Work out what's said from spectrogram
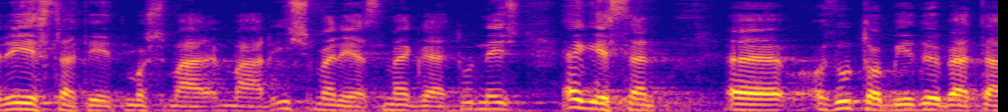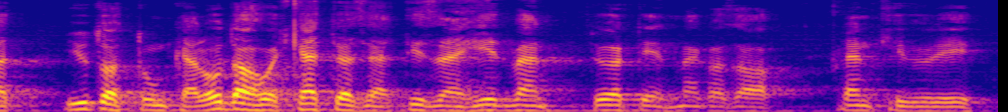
részletét most már, már ismeri, ezt meg lehet tudni, és egészen az utóbbi időben tehát jutottunk el oda, hogy 2017-ben történt meg az a rendkívüli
